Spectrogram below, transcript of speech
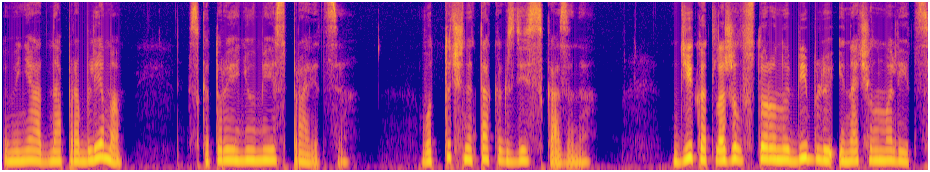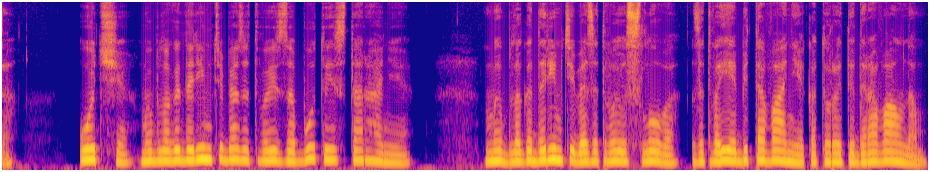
У меня одна проблема, с которой я не умею справиться. Вот точно так, как здесь сказано. Дик отложил в сторону Библию и начал молиться. «Отче, мы благодарим Тебя за Твои заботы и старания. Мы благодарим Тебя за Твое Слово, за Твои обетования, которые Ты даровал нам.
